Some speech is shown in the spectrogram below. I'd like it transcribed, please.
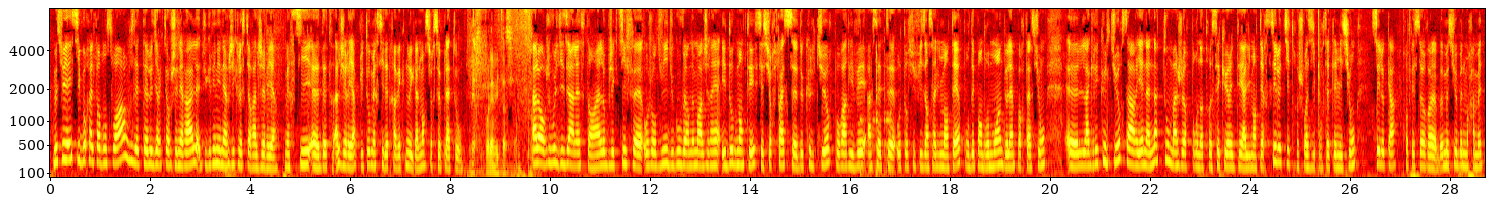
Monsieur Yaissi Boukhalfa, bonsoir. Vous êtes le directeur général du Green Energy Cluster algérien. Merci euh, d'être Algéria plutôt. Merci d'être avec nous également sur ce plateau. Merci pour l'invitation. Alors, je vous le disais à l'instant, hein, l'objectif euh, aujourd'hui du gouvernement algérien est d'augmenter ses surfaces de culture pour arriver à cette autosuffisance alimentaire, pour dépendre moins de l'importation. Euh, l'agriculture saharienne, un atout majeur pour notre sécurité alimentaire. C'est le titre choisi pour cette émission. C'est le cas, professeur Monsieur Ben Mohamed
